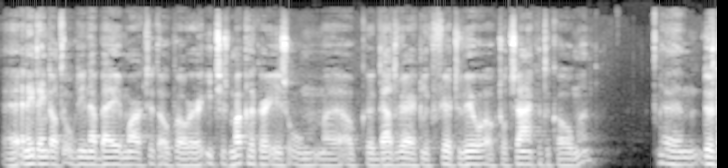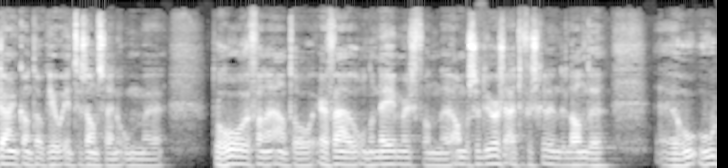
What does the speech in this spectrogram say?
Uh, en ik denk dat op die nabije markt het ook wel weer ietsjes makkelijker is om uh, ook daadwerkelijk virtueel ook tot zaken te komen. Uh, dus daarin kan het ook heel interessant zijn om te horen van een aantal ervaren ondernemers, van ambassadeurs uit de verschillende landen, hoe, hoe,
